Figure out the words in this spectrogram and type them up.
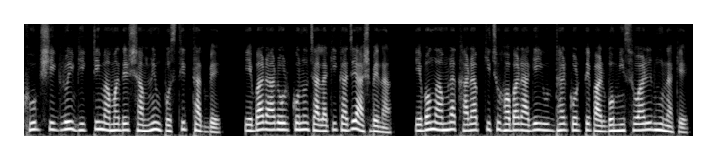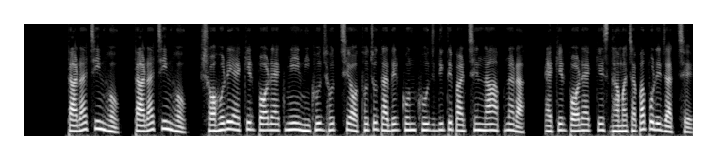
খুব শীঘ্রই ভিকটিম আমাদের সামনে উপস্থিত থাকবে। এবার আর ওর কোনো চালাকি কাজে আসবে না। এবং আমরা খারাপ কিছু হবার আগেই উদ্ধার করতে পারব মিস ওয়ার্ল্ড মুনাকে। তারা চিহ্ন তারা চিহ্ন, শহরে একের পর এক মেয়ে নিখোঁজ হচ্ছে অথচ তাদের কোন খোঁজ দিতে পারছেন না আপনারা? একের পর এক কেস ধামাচাপা পড়ে যাচ্ছে।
